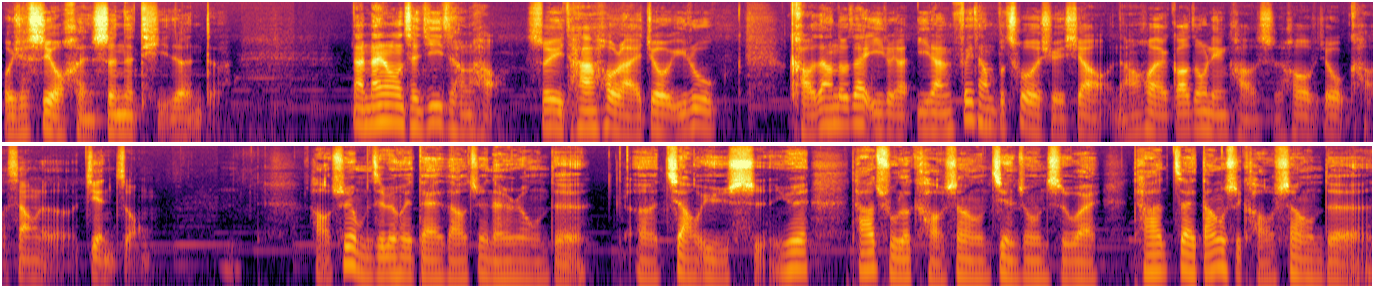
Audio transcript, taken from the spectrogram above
我觉得是有很深的体认的。那南荣成绩一直很好，所以他后来就一路考上都在宜兰宜兰非常不错的学校，然后后来高中联考的时候就考上了建中。好，所以我们这边会带到郑南荣的呃教育史，因为他除了考上建中之外，他在当时考上的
